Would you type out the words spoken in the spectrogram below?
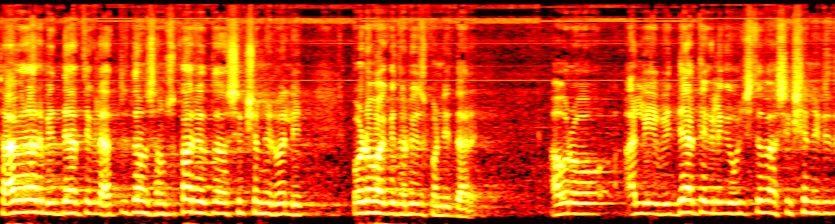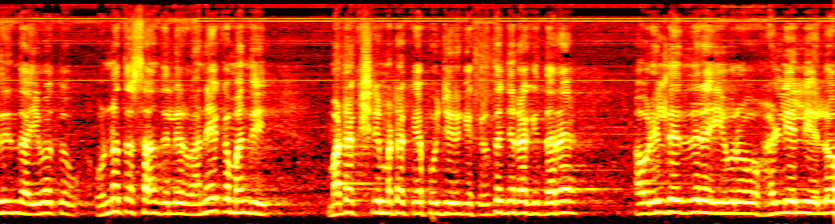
ಸಾವಿರಾರು ವಿದ್ಯಾರ್ಥಿಗಳ ಅತ್ಯುತ್ತಮ ಸಂಸ್ಕಾರಯುತ ಶಿಕ್ಷಣ ನೀಡುವಲ್ಲಿ ಪೂರ್ಣವಾಗಿ ತೊಡಗಿಸಿಕೊಂಡಿದ್ದಾರೆ. ಅವರು ಅಲ್ಲಿ ವಿದ್ಯಾರ್ಥಿಗಳಿಗೆ ಉಚಿತವಾಗಿ ಶಿಕ್ಷಣ ನೀಡಿದ್ರಿಂದ ಇವತ್ತು ಉನ್ನತ ಸ್ಥಾನದಲ್ಲಿರುವ ಅನೇಕ ಮಂದಿ ಮಠಕ್ಕೆ, ಶ್ರೀಮಠಕ್ಕೆ ಪೂಜ್ಯರಿಗೆ ಕೃತಜ್ಞರಾಗಿದ್ದಾರೆ. ಅವರು ಇಲ್ಲದೇ ಇದ್ದರೆ ಇವರು ಹಳ್ಳಿಯಲ್ಲಿ ಎಲ್ಲೋ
